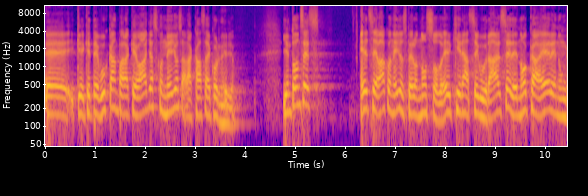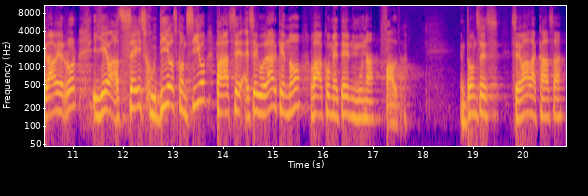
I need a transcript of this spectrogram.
eh, que, que te buscan para que vayas con ellos a la casa de Cornelio. Y entonces él se va con ellos, pero no solo. Él quiere asegurarse de no caer en un grave error y lleva a seis judíos consigo para asegurar que no va a cometer ninguna falta. Entonces se va a la casa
